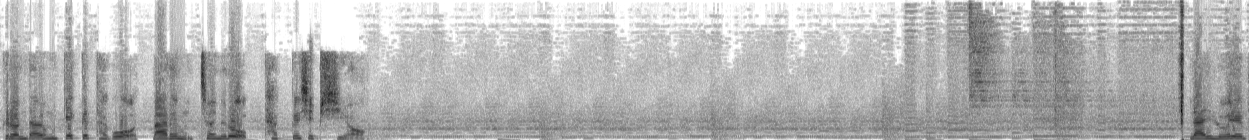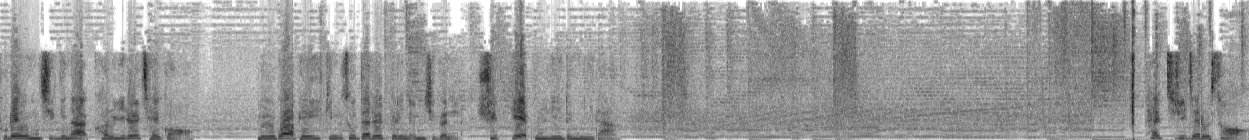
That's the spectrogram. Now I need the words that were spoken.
그런 다음 깨끗하고 마른 천으로 닦으십시오. 난로에 불에 음식이나 걸리를 제거. 물과 베이킹소다를 끓인 음식은 쉽게 분리됩니다. 탈취제로서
